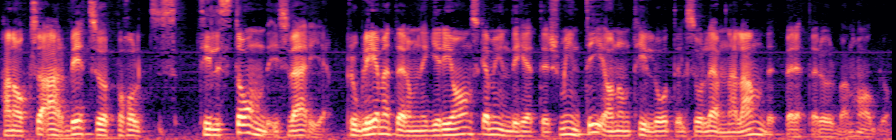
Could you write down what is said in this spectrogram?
Han har också arbets och uppehållstillstånd i Sverige. Problemet är de nigerianska myndigheter som inte ger honom tillåtelse att lämna landet, berättar Urban Hagblom.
